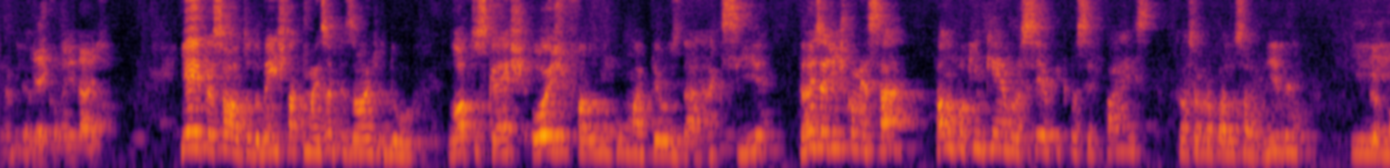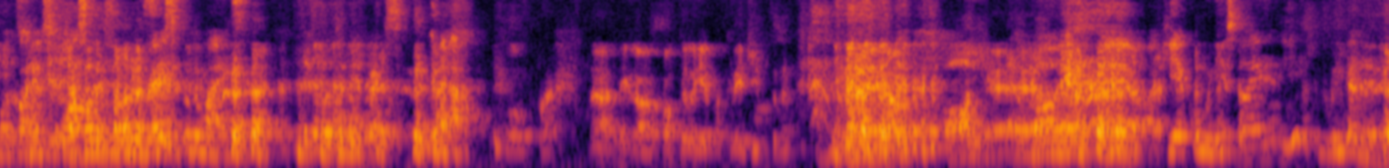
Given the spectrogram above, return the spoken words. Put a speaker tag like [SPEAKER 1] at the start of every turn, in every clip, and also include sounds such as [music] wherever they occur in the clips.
[SPEAKER 1] E aí, comunidade?
[SPEAKER 2] E aí, pessoal, tudo bem? A gente está com mais um episódio do Lotus Cash, hoje falando com o Matheus da Axia. Então, antes da gente começar, fala um pouquinho quem é você, o que, que você faz, qual é o seu propósito da sua vida e
[SPEAKER 1] Propósito
[SPEAKER 2] qual a
[SPEAKER 1] sua vida,
[SPEAKER 2] resposta [laughs] do universo e tudo mais.
[SPEAKER 1] Resposta do universo. [laughs]
[SPEAKER 3] Opa, ah, legal. Qual teoria que eu acredito, né? [laughs] legal.
[SPEAKER 1] Óbvio.
[SPEAKER 2] Bom, é, é, aqui é comunista e, e brincadeira.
